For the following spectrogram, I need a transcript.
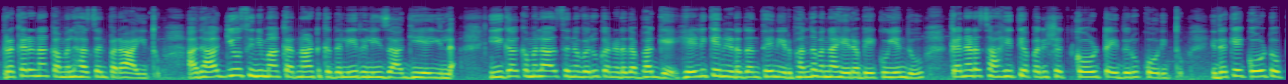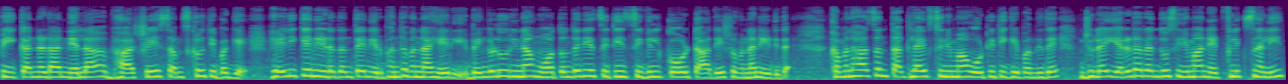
ಪ್ರಕರಣ ಕಮಲ್ ಹಾಸನ್ ಪರ ಆಯಿತು. ಆದಾಗ್ಯೂ ಸಿನಿಮಾ ಕರ್ನಾಟಕದಲ್ಲಿ ರಿಲೀಸ್ ಆಗಿಯೇ ಇಲ್ಲ. ಈಗ ಕಮಲ್ ಹಾಸನ್ ಅವರು ಕನ್ನಡದ ಬಗ್ಗೆ ಹೇಳಿಕೆ ನೀಡದಂತೆ ನಿರ್ಬಂಧವನ್ನ ಹೇರಬೇಕು ಎಂದು ಕನ್ನಡ ಸಾಹಿತ್ಯ ಪರಿಷತ್ ಕೋರ್ಟ್ ಎದುರು ಕೋರಿತ್ತು. ಇದಕ್ಕೆ ಕೋರ್ಟ್ ಒಪ್ಪಿ ಕನ್ನಡ ನೆಲ, ಭಾಷೆ, ಸಂಸ್ಕೃತಿ ಬಗ್ಗೆ ಹೇಳಿಕೆ ನೀಡದಂತೆ ನಿರ್ಬಂಧವನ್ನ ಹೇರಿ ಬೆಂಗಳೂರಿನ ಮೂವತ್ತೊಂದನೇ ಸಿಟಿ ಸಿವಿಲ್ ಕೋರ್ಟ್ ಆದೇಶವನ್ನ ನೀಡಿದೆ. Kamal Haasan thug life cinema ಓಟಿಟಿಗೆ ಬಂದಿದೆ. ಜುಲೈ ಎರಡರಂದು ಸಿನಿಮಾ ನೆಟ್ಫ್ಲಿಕ್ಸ್ನಲ್ಲಿ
